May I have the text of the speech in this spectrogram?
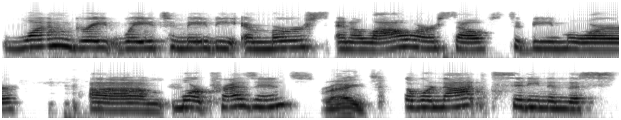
one great way to maybe immerse and allow ourselves to be more um more present. Right. so we're not sitting in this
